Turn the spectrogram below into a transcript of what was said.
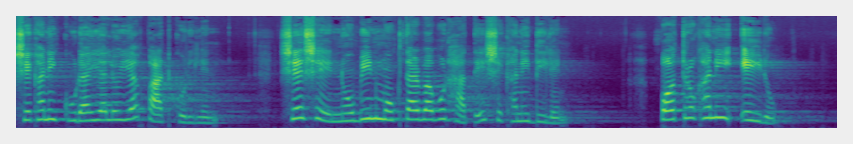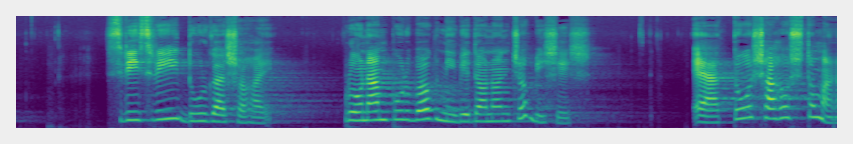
সেখানি কুড়াইয়া লইয়া পাঠ করিলেন। শেষে নবীন মোক্তারবাবুর হাতে সেখানি দিলেন। পত্রখানি এইরূপ। শ্রী শ্রী দুর্গা সহায়। প্রণামপূর্বক নিবেদনঞ্চ বিশেষ। এত সাহস তোমার।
